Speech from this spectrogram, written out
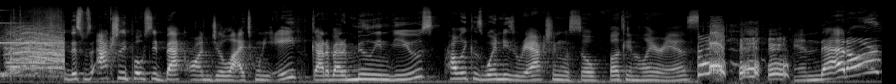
Yeah! This was actually posted back on July 28th, got about a million views, probably because Wendy's reaction was so fucking hilarious. and that arm,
